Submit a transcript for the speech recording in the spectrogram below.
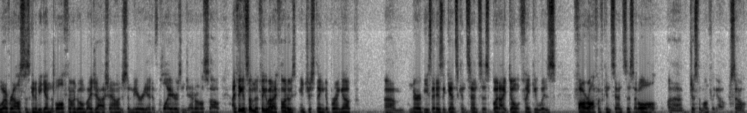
whoever else is going to be getting the ball thrown to him by Josh Allen, just a myriad of players in general. So I think it's something to think about. I thought it was interesting to bring up um, Nerbies that is against consensus, but I don't think it was far off of consensus at all uh, just a month ago. So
